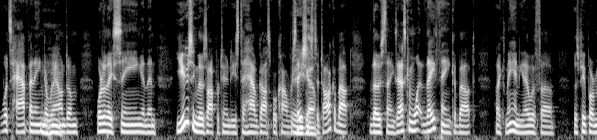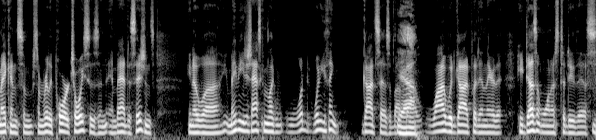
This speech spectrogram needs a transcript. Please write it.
what's happening around them, what are they seeing, and then using those opportunities to have gospel conversations go. to talk about those things. Ask them what they think about, like, man, you know, if uh, those people are making some some really poor choices and, and bad decisions, you know, uh, maybe you just ask them like, what what do you think God says about Yeah. that? Why would God put in there that He doesn't want us to do this,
